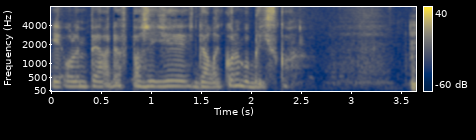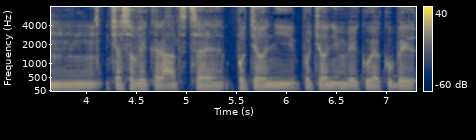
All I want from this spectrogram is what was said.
Je olympiáda v Paříži daleko nebo blízko? Mm, časově krátce, po, tělní, po tělním věku, jakoby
